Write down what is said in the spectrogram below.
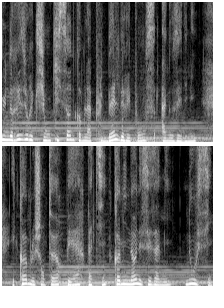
Une résurrection qui sonne comme la plus belle des réponses à nos ennemis. Et comme le chanteur P.R. Paty, comme Inon et ses amis, nous aussi,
